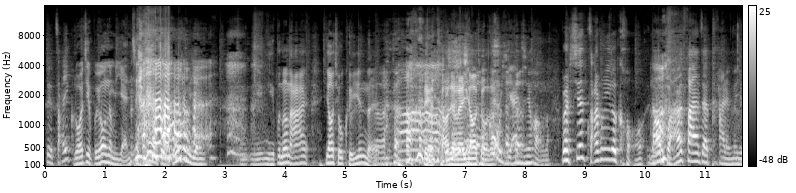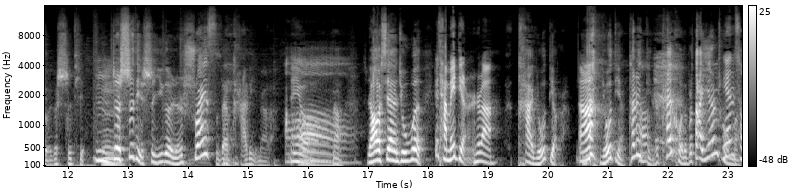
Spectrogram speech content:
对砸一口，逻辑不用那么严谨。不用这么严，你你不能拿要求奎因的啊 这个条件来要求他。不严谨好吗？不是，先砸出一个口，然后 果然发现在塔里面有一个尸体，嗯这尸体是一个人摔死在塔里面了。哎呦哦然后现在就问这塔没顶是吧？塔有顶儿啊，有顶，它这顶是开口的，不是大烟囱吗？烟囱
